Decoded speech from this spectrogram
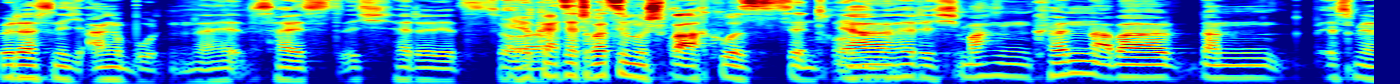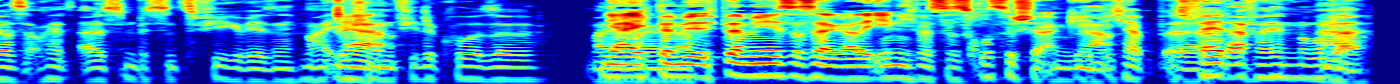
wird das nicht angeboten. Das heißt, ich hätte jetzt zur, ja, du kannst ja trotzdem ein Sprachkurszentrum. ja, hätte ich machen können, aber dann ist mir das auch jetzt alles ein bisschen zu viel gewesen. Ich mache eh Ja. schon viele Kurse. ja ich, Meinung mir, ich, bei mir ist das ja gerade ähnlich, was das Russische angeht. Ja, ich habe es äh, fällt einfach hinten runter.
